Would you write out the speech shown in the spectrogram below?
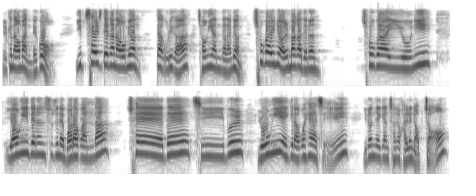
이렇게 나오면 안 되고 입찰지대가 나오면 딱 우리가 정의한다면 초과이윤이 얼마가 되는 초과이윤이 0이 되는 수준의 뭐라고 한다? 최대 지불 용이액이라고 해야지. 이런 얘기는 전혀 관련이 없죠.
